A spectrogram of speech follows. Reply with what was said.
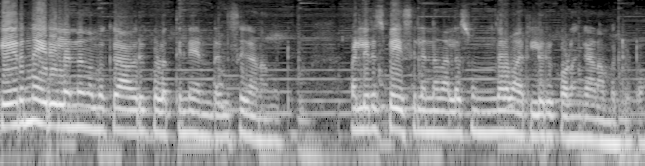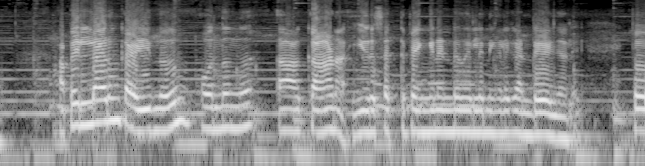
കയറുന്ന ഏരിയയിൽ തന്നെ നമുക്ക് ആ ഒരു കുളത്തിന്റെ എൻട്രൻസ് കാണാൻ പറ്റും. വലിയൊരു സ്പേസിൽ തന്നെ നല്ല സുന്ദരമായിട്ടുള്ളൊരു കുളം കാണാൻ പറ്റും കേട്ടോ അപ്പം എല്ലാവരും കഴിയുന്നതും ഒന്നൊന്ന് കാണാം. ഈ ഒരു സെറ്റപ്പ് എങ്ങനെയുണ്ടെന്നില്ല നിങ്ങൾ കണ്ടു കഴിഞ്ഞാൽ ഇപ്പോൾ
